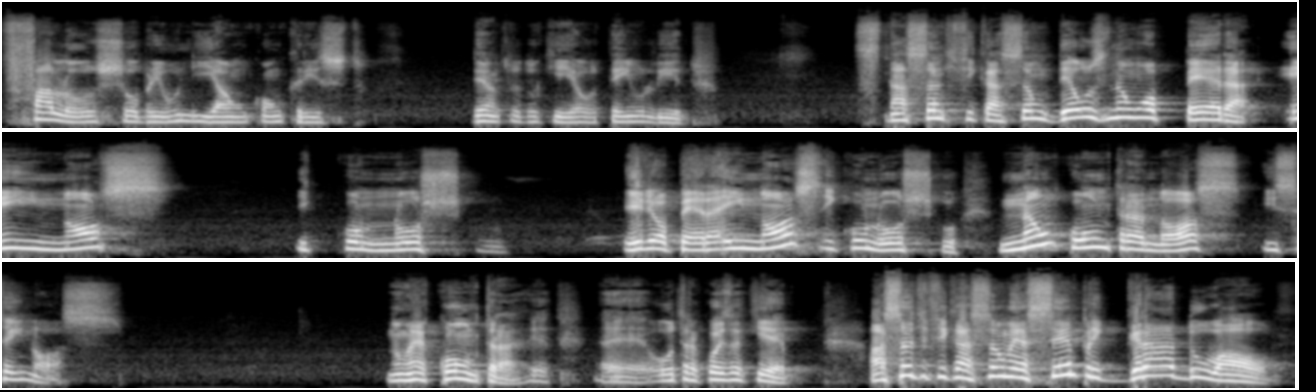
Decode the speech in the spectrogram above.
falou sobre união com Cristo, dentro do que eu tenho lido. Na santificação, Deus não opera em nós e conosco ele opera em nós e conosco, não contra nós e sem nós. Não é contra. É, é outra coisa que é. A santificação é sempre gradual.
